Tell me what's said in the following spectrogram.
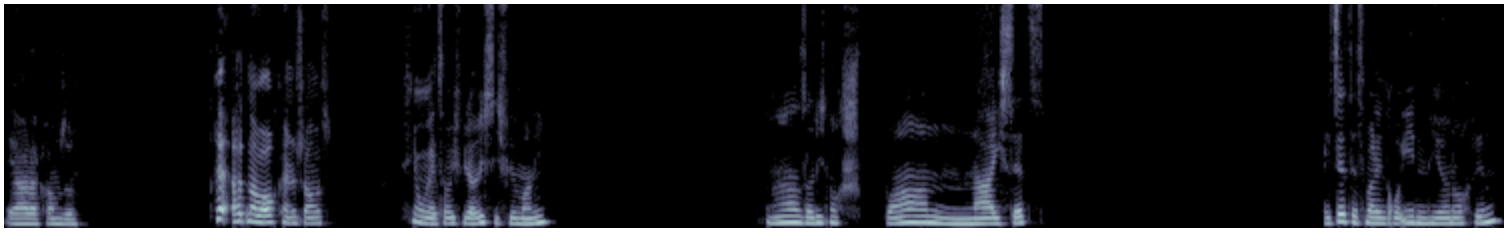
Ja, da kommen sie. Hatten aber auch keine Chance. Junge, jetzt habe ich wieder richtig viel Money. Na, soll ich noch sparen? Na, ich setz. Ich setze jetzt mal den Droiden hier noch hin.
